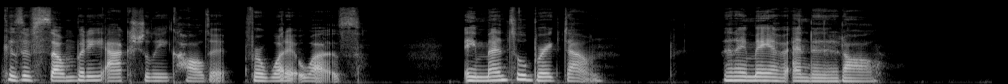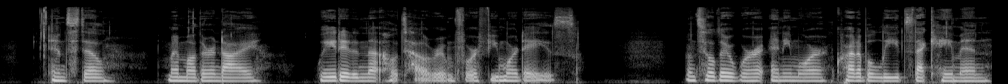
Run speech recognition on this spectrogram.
Because if somebody actually called it for what it was a mental breakdown then I may have ended it all. And still, my mother and I waited in that hotel room for a few more days until there weren't any more credible leads that came in.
